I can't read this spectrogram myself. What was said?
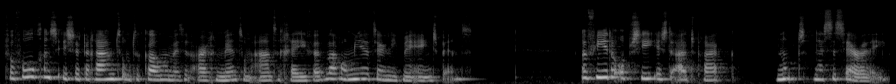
Vervolgens is er de ruimte om te komen met een argument om aan te geven waarom je het er niet mee eens bent. Een vierde optie is de uitspraak not necessarily.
